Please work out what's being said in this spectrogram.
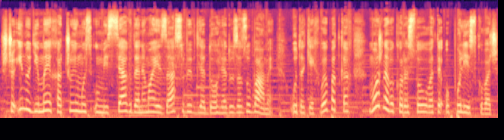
що іноді ми харчуємось у місцях, де немає засобів для догляду за зубами. У таких випадках можна використовувати ополіскувач.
